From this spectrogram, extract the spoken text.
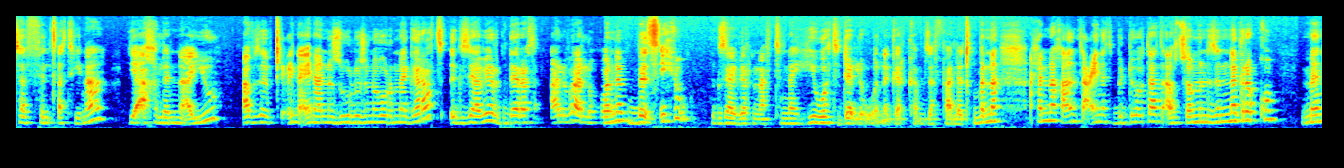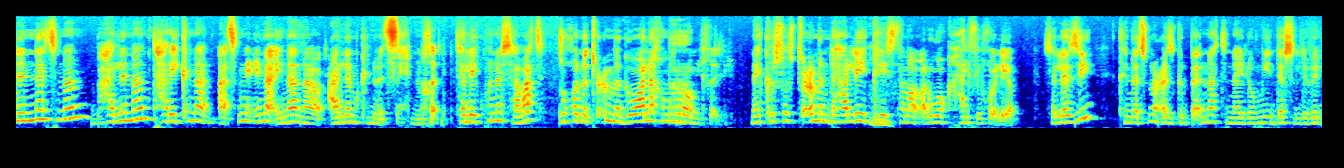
ሰብ ፍልጠት ኢና ይኣኽለና እዩ ኣብ ዘብቅዕና ኢና ንዝብሉ ዝነብሩ ነገራት እግዚኣብሔር ደረት ኣልባ ዝኾነ በፂሑ እግዚኣብሔር ናብቲ ናይ ሂወት ደለዎ ነገር ከም ዘፋለጡምና ኣሕና ከዓእንታይ ዓይነት ብድሆታት ኣሰምን ዝነግረኩም መንነትናን ባህልናን ታሪክናን ኣጽኒዕና ኢና ናብ ዓለም ክንበጽሕ እንኽእል። ተለይኮነ ሰባት ዝኾነ ጥዑም መግቢ ዋላ ክምህሮም ይኽእል እዩ። ናይ ክርስቶስ ጥዑም እንዳሃለየ ከየስተማቐርዎ ክሓልፉ ይኽእሉ እዮም። ስለዚ ክነጽንዖ ዝግበእና እቲ ናይ ሎሚ ደስ ልብል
